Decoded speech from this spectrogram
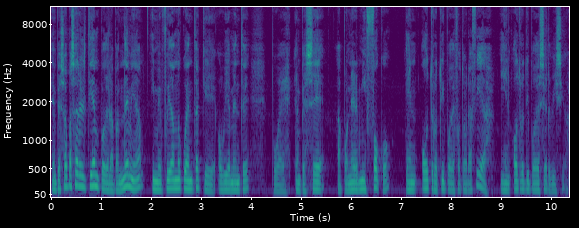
Empezó a pasar el tiempo de la pandemia y me fui dando cuenta que obviamente pues empecé a poner mi foco en otro tipo de fotografías y en otro tipo de servicios.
